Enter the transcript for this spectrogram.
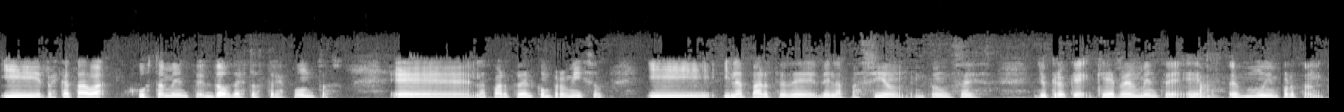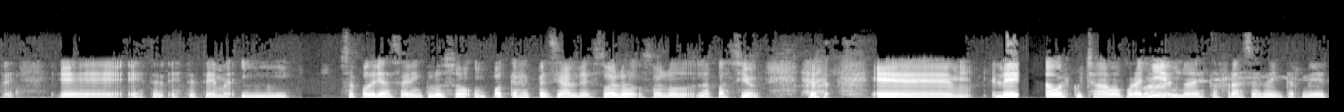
y rescataba justamente dos de estos tres puntos. Eh, la parte del compromiso y, la parte de, la pasión. Entonces, yo creo que, realmente es, muy importante eh, este, este tema. Y se podría hacer incluso un podcast especial de solo, solo la pasión. eh, leía o escuchaba por allí una de estas frases de internet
